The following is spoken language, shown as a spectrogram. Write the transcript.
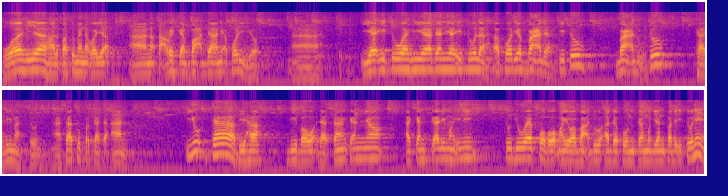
Wahia ha lepas tu main nak wayak ha nak takrifkan ba'da ni apa dia? Ha iaitu wahia dan iaitulah apa dia ba'da? Itu ba'du tu kalimatun. Ha, satu perkataan. Yu'ta biha dibawa datangkannya akan kalimah ini. Tujuan apa bawa mayu ba'du. Adapun kemudian pada itu ni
